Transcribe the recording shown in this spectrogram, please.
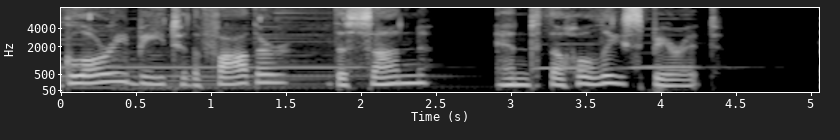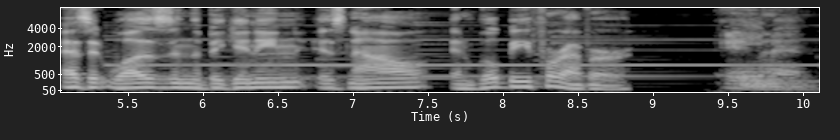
Glory be to the Father, the Son, and the Holy Spirit. As it was in the beginning, is now, and will be forever. Amen.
